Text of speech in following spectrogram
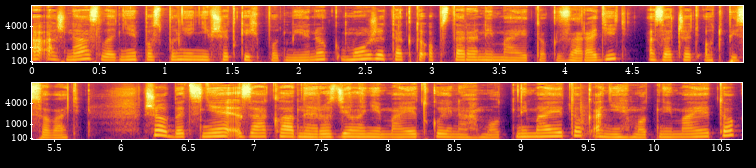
a až následne po splnení všetkých podmienok môže takto obstaraný majetok zaradiť a začať odpisovať. Všeobecne základné rozdelenie majetku je na hmotný majetok a nehmotný majetok,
